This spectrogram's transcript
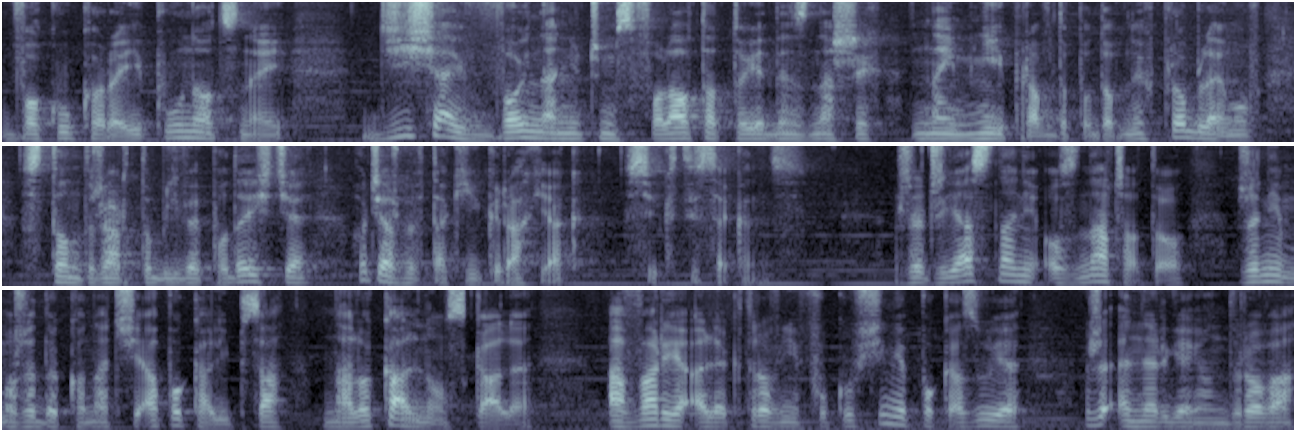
wokół Korei Północnej. Dzisiaj wojna niczym z Fallouta to jeden z naszych najmniej prawdopodobnych problemów, stąd żartobliwe podejście chociażby w takich grach jak 60 Seconds. Rzecz jasna nie oznacza to, że nie może dokonać się apokalipsa na lokalną skalę. Awaria elektrowni w Fukushimie pokazuje, że energia jądrowa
